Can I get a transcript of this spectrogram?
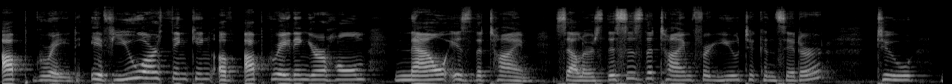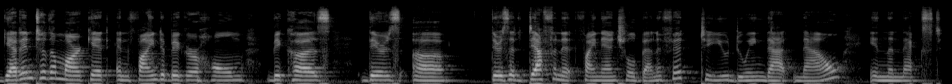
upgrade. If you are thinking of upgrading your home, now is the time, sellers. This is the time for you to consider to get into the market and find a bigger home because there's a there's a definite financial benefit to you doing that now in the next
